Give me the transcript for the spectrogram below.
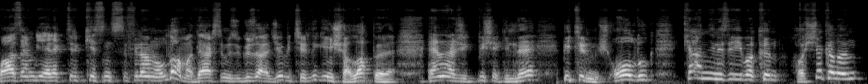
Bazen bir elektrik kesintisi falan oldu ama dersimizi güzelce bitirdik. İnşallah böyle enerjik bir şekilde bitirmiş olduk. Kendinize iyi bakın. Hoşçakalın.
